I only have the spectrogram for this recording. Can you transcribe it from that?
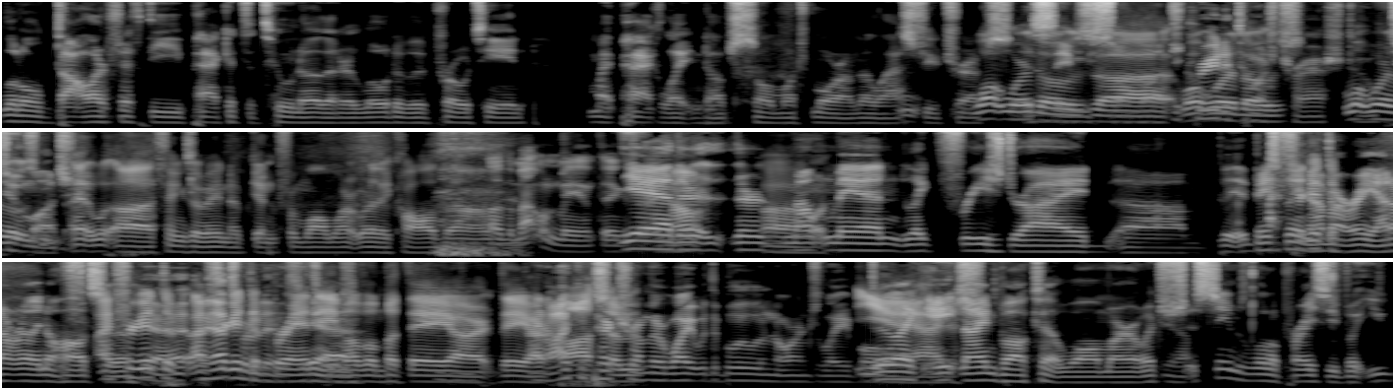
little dollar fifty packets of tuna that are loaded with protein, my pack lightened up so much more on the last few trips. What were It those? so Uh, what were those? trash, What too. were Too those much. uh, uh, things that we ended up getting from Walmart? What are they called? Um, Uh, the mountain man thing. Yeah, Mount- they're they're um, Mountain Man like freeze dried, um, basically an forget the- I don't really know how it's. I uh, forget Yeah, the I I, mean, that's forget the it is. brand name Yeah. of them, but they are they I, are know, I can awesome. picture them. They're white with the blue and orange label. They're like eight just- nine bucks at Walmart, which Yeah. seems a little pricey, but you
